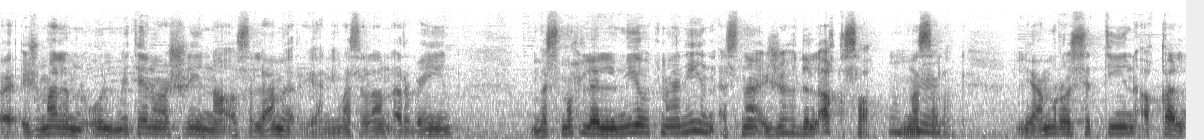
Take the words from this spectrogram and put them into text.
اجمالا بنقول 220 ناقص العمر يعني مثلا 40 مسموح لل 180 أثناء الجهد الأقصى مثلا. اللي عمره 60 أقل.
